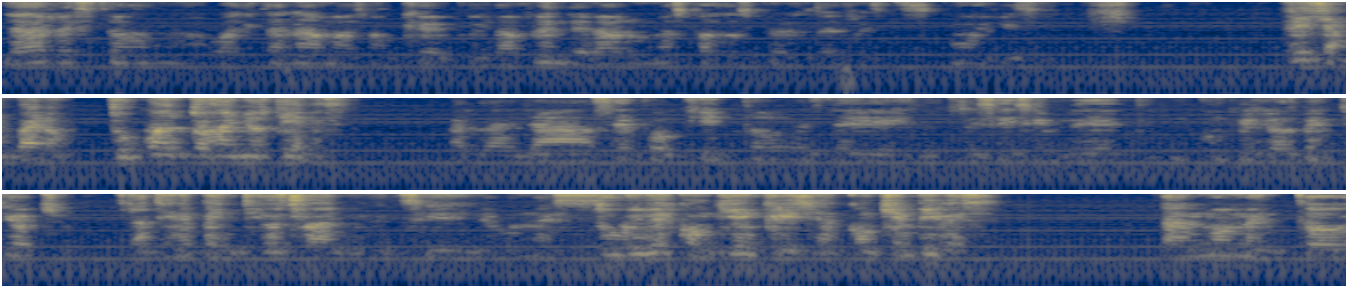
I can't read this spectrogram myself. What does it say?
Ya el resto no falta nada más, aunque voy a aprender a dar unos pasos, pero el resto es muy difícil. Cristian, bueno, ¿tú cuántos años tienes? ¿verdad? Ya hace poquito, desde el 13 de diciembre, cumplí los 28. Ya tienes 28 años. Sí. ¿Tú vives con quién, Cristian? ¿Con quién vives? En el momento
